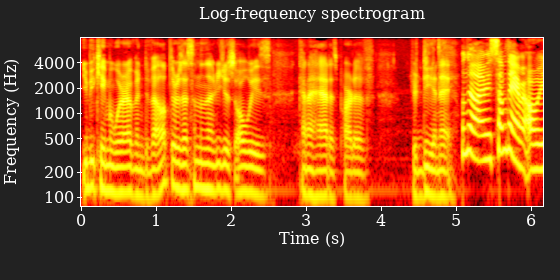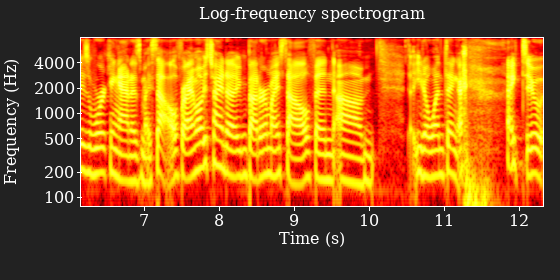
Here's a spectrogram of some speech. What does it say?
you became aware of and developed or is that something that you just always kind of had as part of your DNA. Well, no, I mean something I'm always working on is myself. Right, I'm always trying to better myself, and um, you know, one thing I, I do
